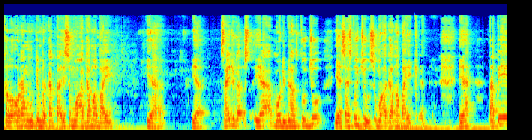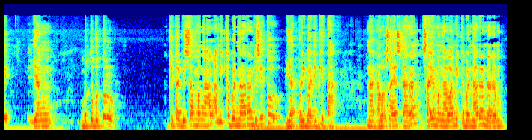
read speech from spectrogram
kalau orang mungkin berkata eh, semua agama baik. Ya ya. Saya juga ya mau dibilang setuju ya saya setuju semua agama baik. Ya tapi yang betul-betul kita bisa mengalami kebenaran di situ ya pribadi kita. Nah, kalau saya sekarang saya mengalami kebenaran dalam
